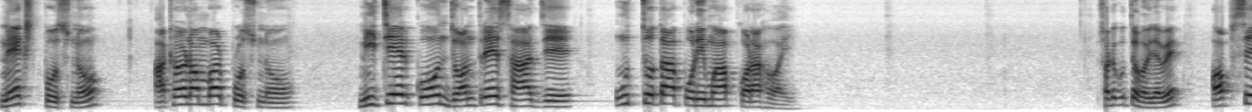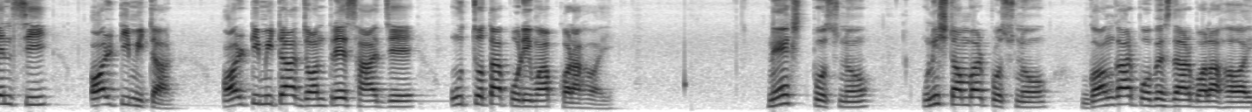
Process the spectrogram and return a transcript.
নেক্সট প্রশ্ন, আঠেরো নম্বর প্রশ্ন, নিচের কোন যন্ত্রের সাহায্যে উচ্চতা পরিমাপ করা হয়? সঠিক উত্তর হয়ে যাবে। অপশন সি, অল্টিমিটার। অল্টিমিটার যন্ত্রের সাহায্যে উচ্চতা পরিমাপ করা হয়। নেক্সট প্রশ্ন, উনিশ নম্বর প্রশ্ন গঙ্গার প্রবেশদ্বার বলা হয়,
